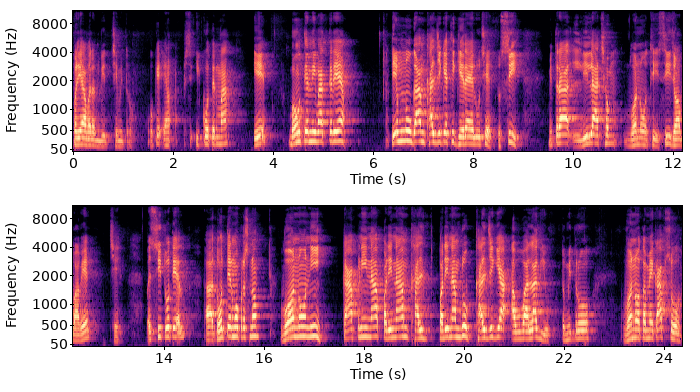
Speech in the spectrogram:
પર્યાવરણવિદ છે મિત્રો. ઓકે ઇકોતેરમાં એ બોતેરની વાત કરીએ, તેમનું ગામ ખાલી જગ્યાથી ઘેરાયેલું છે. તો સી, મિત્રા લીલાછમ વનોથી સી જવાબ આવે છે. પછી સિત્તોતેર તોતેરમો પ્રશ્ન. વનોની કાપણીના પરિણામ ખાલ, પરિણામરૂપ ખાલી જગ્યા આવવા લાગ્યું. તો મિત્રો, વનો તમે કાપશો,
